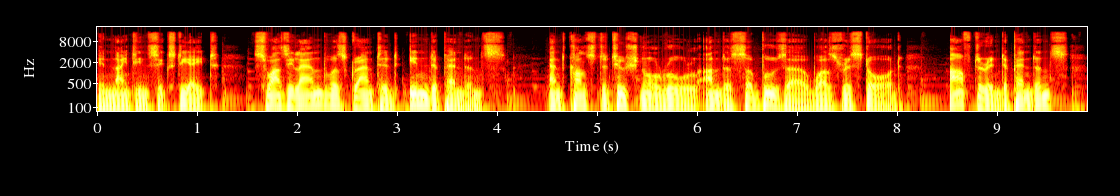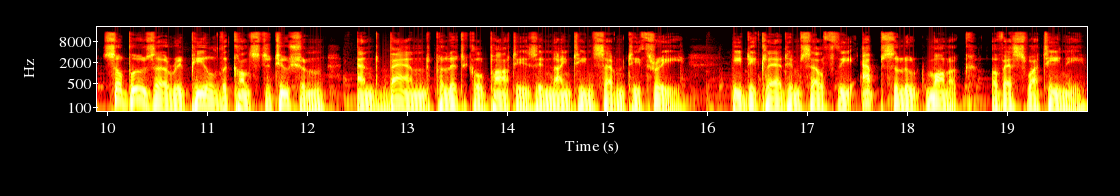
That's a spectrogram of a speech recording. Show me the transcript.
in 1968, Swaziland was granted independence and constitutional rule under Sobhuza was restored. After independence, Sobhuza repealed the constitution and banned political parties in 1973. He declared himself the absolute monarch of Eswatini.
